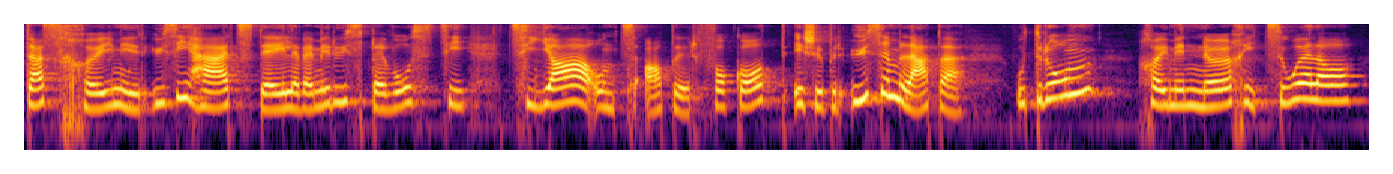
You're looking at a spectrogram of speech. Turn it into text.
das können wir, unsere Herz teilen, wenn wir uns bewusst sind, das Ja und das Aber von Gott ist über unserem Leben. Und darum können wir Nähe zulassen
